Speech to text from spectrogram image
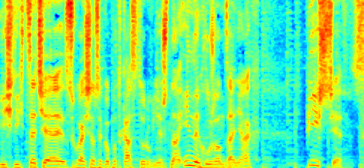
Jeśli chcecie słuchać naszego podcastu również na innych urządzeniach, piszcie. Z,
